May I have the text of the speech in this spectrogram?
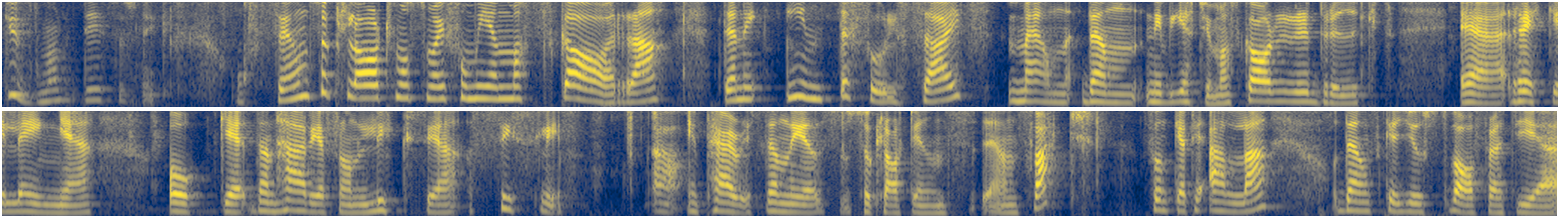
gud, man, det är så snyggt. Och sen såklart måste man ju få med en mascara. Den är inte full size, men den, ni vet ju, mascara är drygt, eh, räcker länge. Och eh, den här är från lyxiga Sisley Ja. i Paris. Den är så, såklart en, en svart, funkar till alla. Och den ska just vara för att ge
